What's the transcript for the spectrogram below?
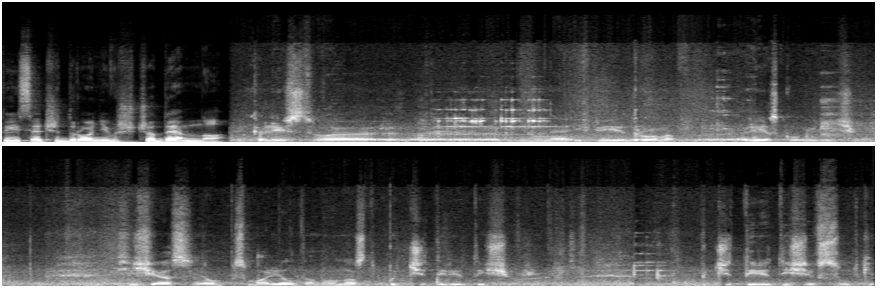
тисяч дронів щоденно. Кількість fpv дронів різко увеличивается. Сейчас, я вам посмотрел, там у нас по 4 тысячи уже. По 4 тысячи в сутки.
